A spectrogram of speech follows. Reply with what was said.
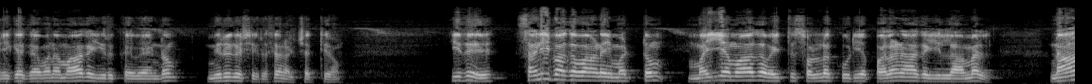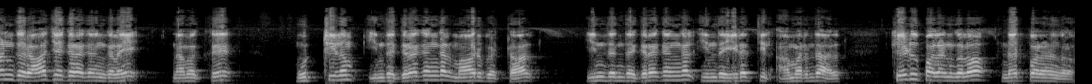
மிக கவனமாக இருக்க வேண்டும் மிருகசிறுச நட்சத்திரம். இது சனி பகவானை மட்டும் மையமாக வைத்து சொல்லக்கூடிய பலனாக இல்லாமல் நான்கு ராஜ கிரகங்களை நமக்கு முற்றிலும் இந்த கிரகங்கள் மாறுபட்டால் இந்தந்த கிரகங்கள் இந்த இடத்தில் அமர்ந்தால் கெடு பலன்களோ நற்பலன்களோ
